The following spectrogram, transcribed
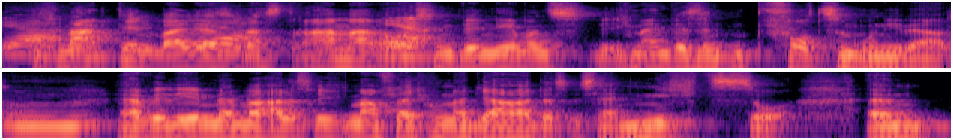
ja. ich mag den, weil der ja. so das Drama rausnimmt. Ja. Wir nehmen uns, ich meine, wir sind ein Pfort zum Universum. Mhm. Ja, wir leben, wenn wir alles richtig machen, vielleicht 100 Jahre. Das ist ja nichts so. Ähm,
